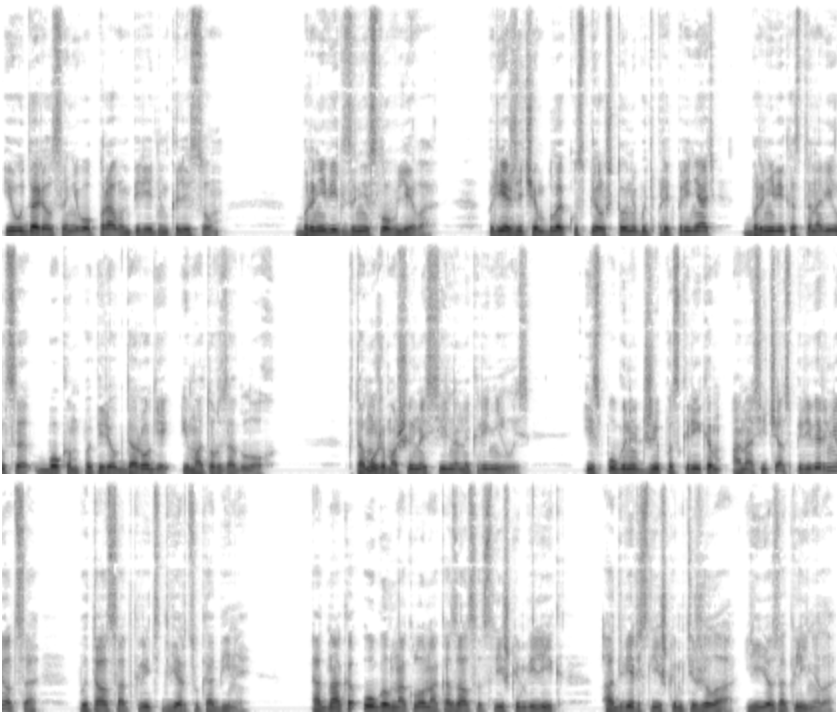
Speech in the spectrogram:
и ударился о него правым передним колесом. Броневик занесло влево. Прежде чем Блэк успел что-нибудь предпринять, броневик остановился боком поперек дороги и мотор заглох. К тому же машина сильно накренилась. Испуганный джипа с криком «Она сейчас перевернется!» пытался открыть дверцу кабины. Однако угол наклона оказался слишком велик, а дверь слишком тяжела, ее заклинило.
